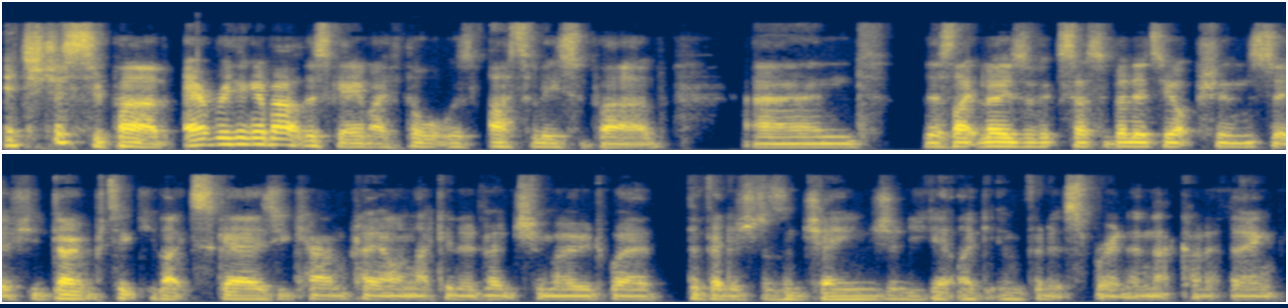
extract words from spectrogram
it's just superb. Everything about this game I thought was utterly superb. And there's like loads of accessibility options. So if you don't particularly like scares, you can play on like an adventure mode where the village doesn't change and you get like infinite sprint and that kind of thing.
